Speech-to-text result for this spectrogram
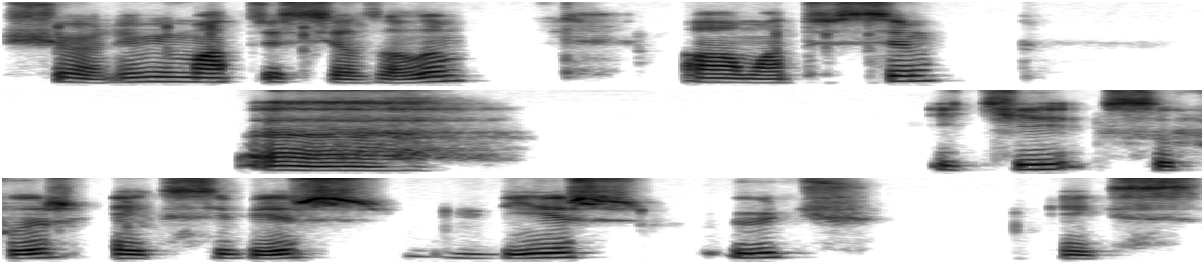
şöyle bir matris yazalım. A matrisim e, 2, 0, eksi 1, 1, 3, eksi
